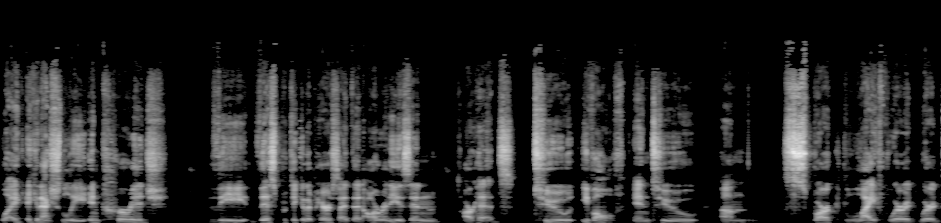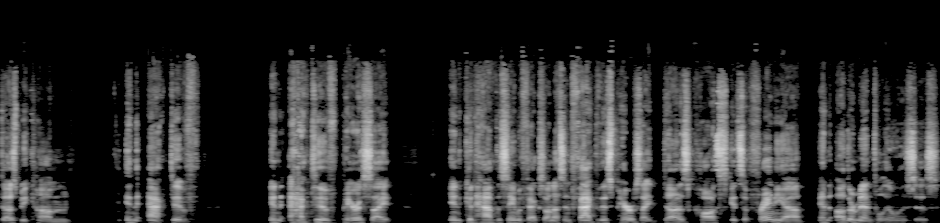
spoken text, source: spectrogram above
well it, it can actually encourage the this particular parasite that already is in our heads to evolve and to um, spark life where it where it does become an active an active parasite and could have the same effects on us. In fact, this parasite does cause schizophrenia and other mental illnesses.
